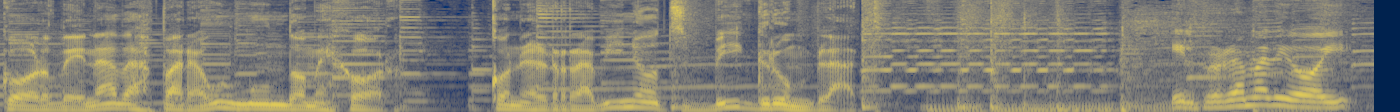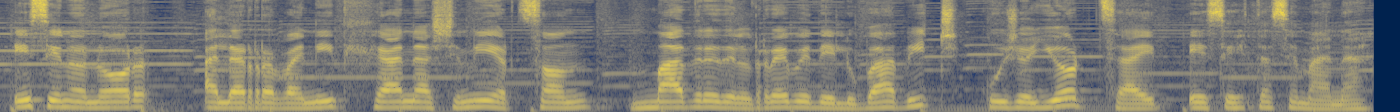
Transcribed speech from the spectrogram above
Coordenadas para un mundo mejor, con el rabino Tzvi Grumblat. El programa de hoy es en honor a la rabanit Hannah Schneerson, madre del Rebbe de Lubavitch, cuyo Yortzeit es esta semana.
